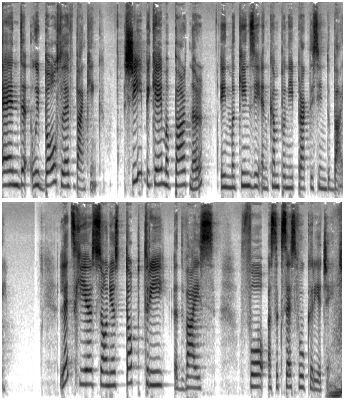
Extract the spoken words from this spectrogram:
and we both left banking. She became a partner in McKinsey and Company practice in Dubai. Let's hear Sonia's top three advice for a successful career change.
